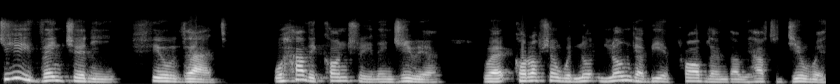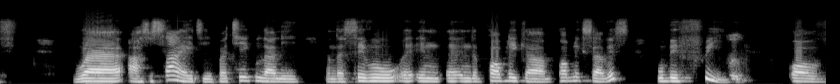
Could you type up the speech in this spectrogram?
do you eventually feel that we have a country, in Nigeria, where corruption would no longer be a problem that we have to deal with, where our society, particularly in the civil, in, in the public, um, public service, will be free mm. of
